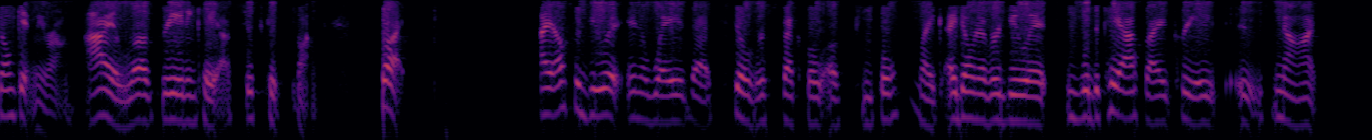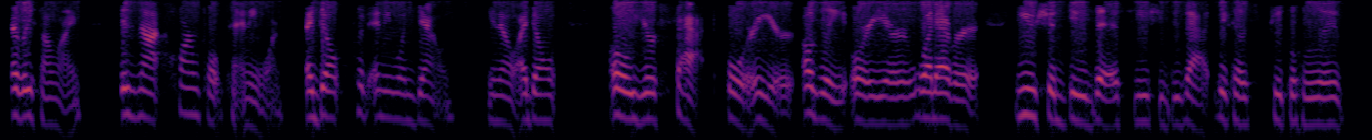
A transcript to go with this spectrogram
Don't get me wrong. I love creating chaos just 'cause it's fun, but I also do it in a way that's still respectful of people. Like I don't ever do it with the chaos I create is not, at least online, is not harmful to anyone. I don't put anyone down. You know, I don't, oh, you're fat or you're ugly or you're whatever. You should do this. You should do that because people who live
